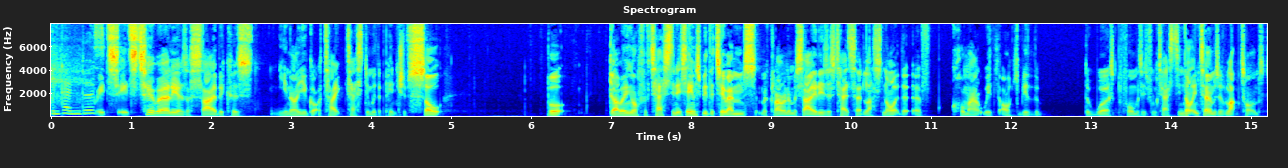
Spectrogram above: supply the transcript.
contenders? It's it's too early, as I say, because you know you've got to take testing with a pinch of salt. But going off of testing, it seems to be the two M's, McLaren and Mercedes, as Ted said last night, that have come out with arguably the the worst performances from testing. Not in terms of lap times,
